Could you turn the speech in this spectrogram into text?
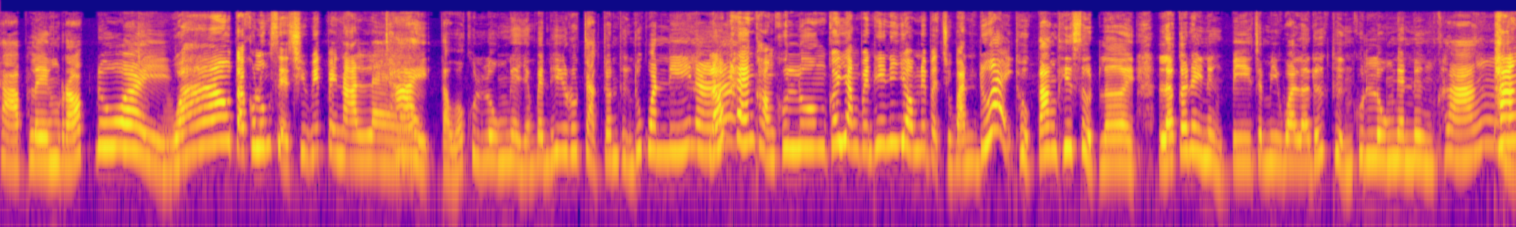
ชาเพลงร็อกด้วย ว้าว แต่คุณลุงเสียชีวิตไปนานแล้วใช่ แต่ว่าคุณลุงเนี่ยยังเป็นที่รู้จักจนถึงทุกวันนี้นะ แล้วเพลงของคุณลุงก็ยังเป็นที่นิยมในปัจจุบันด้วย ถูกต้องที่สุดเลย แล้วก็ในหนึ่งปีจะมีวันระลึกถึงคุณลุงเนี่ยหนึ่งครั้ง พัง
